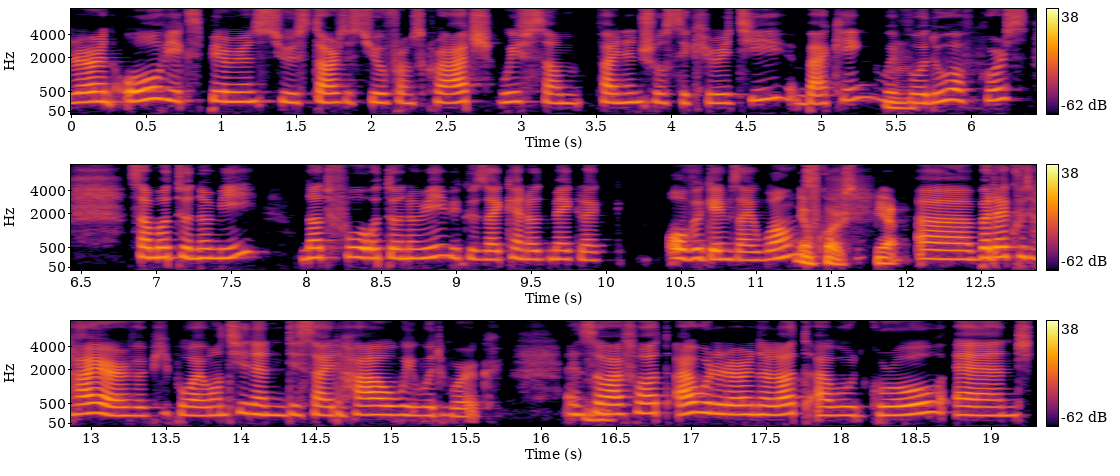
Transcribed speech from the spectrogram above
learn all the experience to start a studio from scratch with some financial security backing with Mm. Voodoo, of course, some autonomy, not full autonomy because I cannot make like all the games I want. of course yeah Uh, but I could hire the people I wanted and decide how we would work. And so Mhm. I thought I would learn a lot, I would grow, and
